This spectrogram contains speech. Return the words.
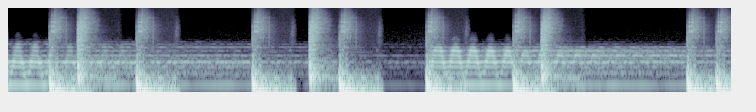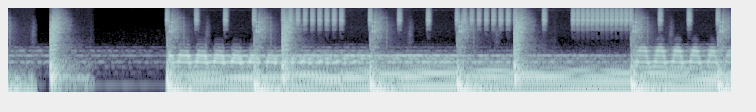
mama mama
